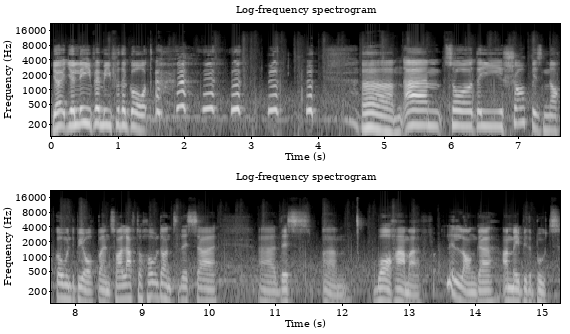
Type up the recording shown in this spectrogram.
You're, you're leaving me for the goat. um, um, so the shop is not going to be open, so I'll have to hold on to this, uh, uh, this um, Warhammer a little longer, and maybe the boots.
